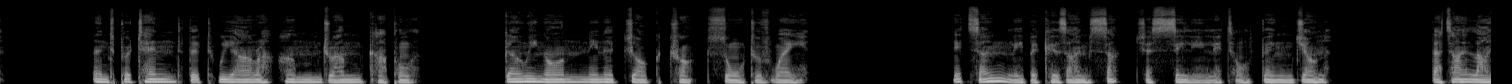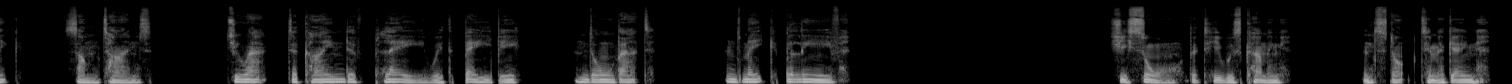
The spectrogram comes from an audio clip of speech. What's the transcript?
and pretend that we are a humdrum couple, going on in a jog trot sort of way, it's only because I'm such a silly little thing, John, that I like sometimes, to act a kind of play with baby and all that, and make believe. She saw that he was coming and stopped him again,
